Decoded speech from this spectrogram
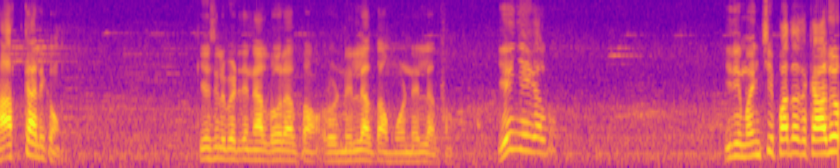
తాత్కాలికం. కేసులు పెడితే నెల రోజులు వెళ్తాం రెండు నెలలు వెళ్తాం మూడు నెలలు వెళ్తాం. ఏం చేయగలం? ఇది మంచి పద్ధతి కాదు.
